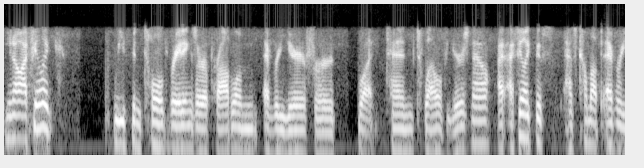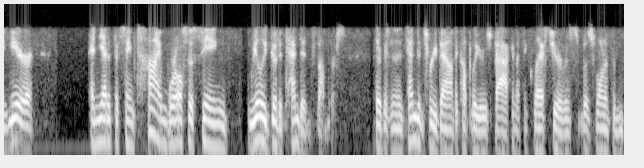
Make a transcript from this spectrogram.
You know, I feel like we've been told ratings are a problem every year for what 10 12 years now? I, I feel like this has come up every year and yet at the same time we're also seeing really good attendance numbers. There was an attendance rebound a couple of years back and i think last year was was one of the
